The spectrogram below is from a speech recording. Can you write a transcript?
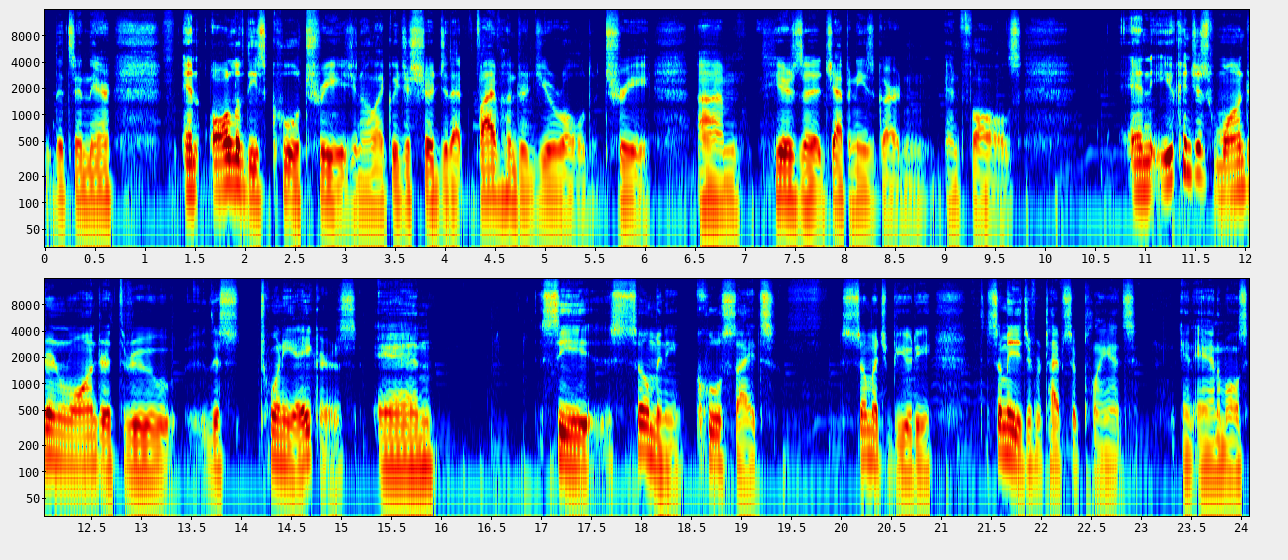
that's in there. And all of these cool trees, you know, like we just showed you that 500 year old tree. Um, here's a Japanese garden and falls. And you can just wander and wander through this 20 acres and see so many cool sights, so much beauty, so many different types of plants and animals.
